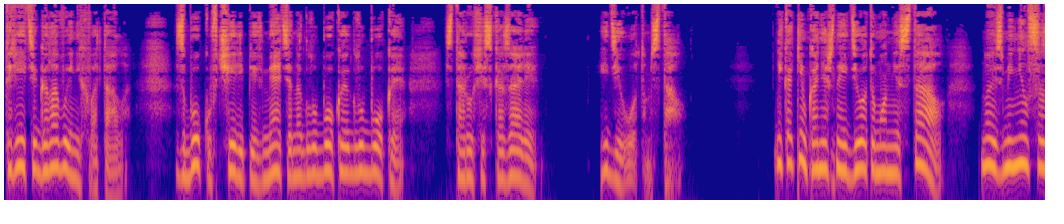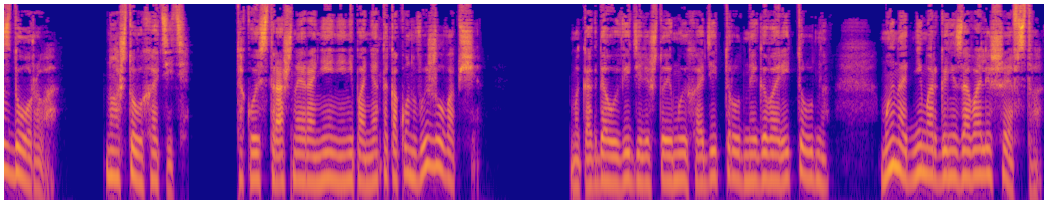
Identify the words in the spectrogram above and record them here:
третьей головы не хватало. Сбоку в черепе вмятина глубокая-глубокая. Старухи сказали, идиотом стал. Никаким, конечно, идиотом он не стал, но изменился здорово. Ну а что вы хотите? Такое страшное ранение, непонятно, как он выжил вообще. Мы когда увидели, что ему и ходить трудно, и говорить трудно, мы над ним организовали шефство.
